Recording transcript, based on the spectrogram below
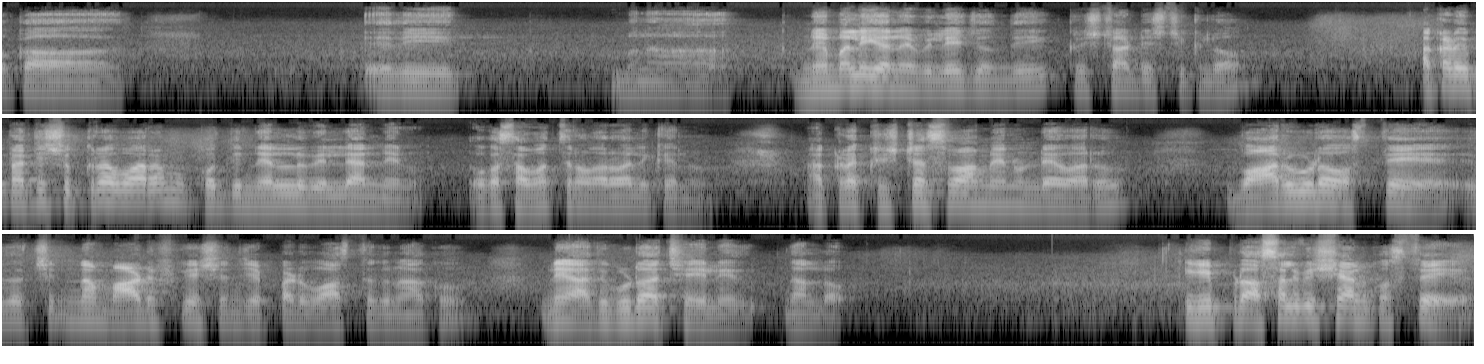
ఒక ఇది మన నెమలి అనే విలేజ్ ఉంది కృష్ణా డిస్టిక్లో. అక్కడికి ప్రతి శుక్రవారం కొద్ది నెలలు వెళ్ళాను నేను. ఒక సంవత్సరం వరకు వెళ్ళాను. అక్కడ కృష్ణస్వామి అని ఉండేవారు. వారు కూడా వస్తే ఏదో చిన్న మాడిఫికేషన్ చెప్పాడు వాస్తుకు నాకు. నేను అది కూడా చేయలేదు దానిలో. ఇక ఇప్పుడు అసలు విషయానికి వస్తే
